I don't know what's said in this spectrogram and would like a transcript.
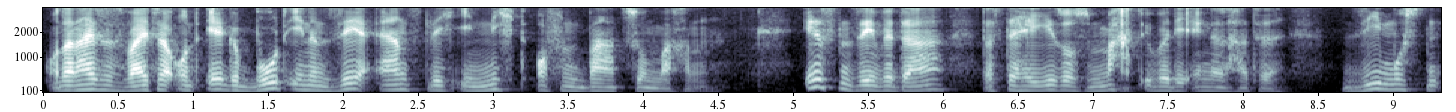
Und dann heißt es weiter, und er gebot ihnen sehr ernstlich, ihn nicht offenbar zu machen. Erstens sehen wir da, dass der Herr Jesus Macht über die Engel hatte. Sie mussten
